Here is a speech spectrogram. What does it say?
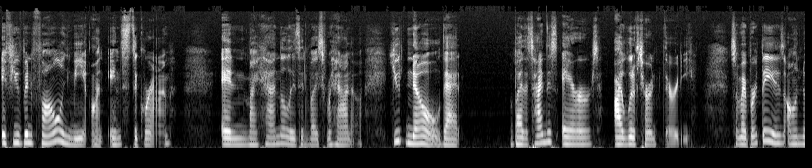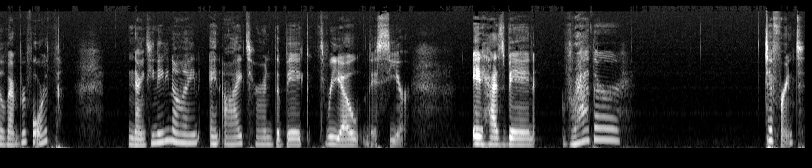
if you've been following me on Instagram, and my handle is Advice from Hannah, you'd know that by the time this airs, I would have turned 30. So my birthday is on November 4th, 1989, and I turned the big 3 0 this year. It has been rather different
